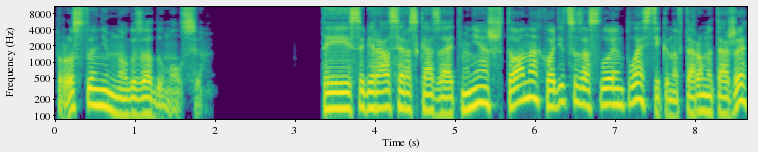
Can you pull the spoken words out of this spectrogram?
Просто немного задумался. «Ты собирался рассказать мне, что находится за слоем пластика на втором этаже,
